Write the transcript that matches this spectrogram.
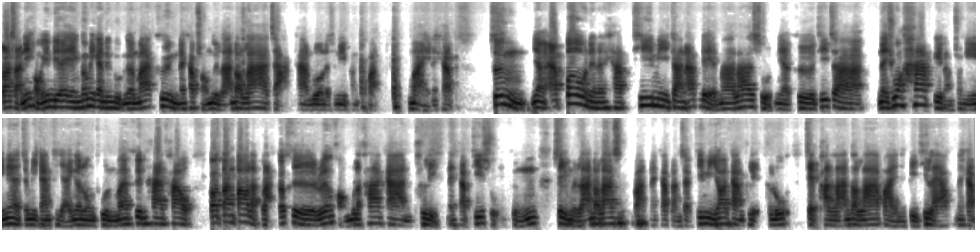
ตราสารหนี้ของอินเดียเองก็มีการดึงดูดเงินมากขึ้นนะครับ20,000ล้านดอลลาร์จากการรวมดัชนีพันธบัตรใหม่นะครับซึ่งอย่าง Apple เนี่ยนะครับที่มีการอัปเดตมาล่าสุดเนี่ยคือที่จะ ในช่วง 5 ปีหลังจากนี้เนี่ยจะมีการขยายเงินลงทุนมากขึ้น 5 เท่า ก็ตั้งเป้าหลักๆ ก็คือเรื่องของมูลค่าการผลิตนะครับที่สูงถึง 40,000 ล้านดอลลาร์สหรัฐนะครับหลังจากที่มียอดการผลิตทะลุ 7,000 ล้านดอลลาร์ไปในปีที่แล้วนะครับ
